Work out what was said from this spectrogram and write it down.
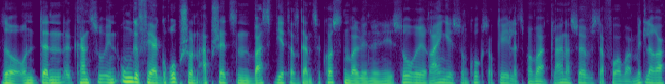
So, und dann kannst du in ungefähr grob schon abschätzen, was wird das Ganze kosten, weil wenn du in die Historie reingehst und guckst, okay, letztes Mal war ein kleiner Service, davor war ein mittlerer,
